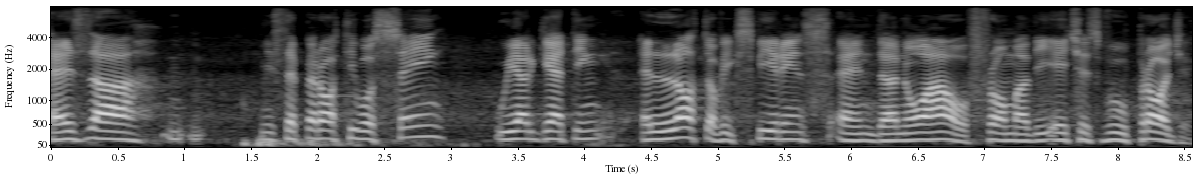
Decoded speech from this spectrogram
As uh, Mr. Perotti was saying, we are getting a lot of experience and uh, know-how from uh, the HSV project.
